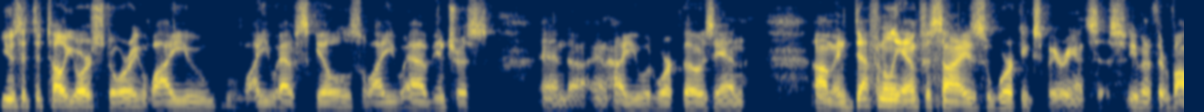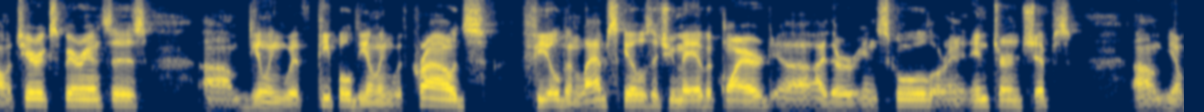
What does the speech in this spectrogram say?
Use it to tell your story why you why you have skills why you have interests and uh, and how you would work those in um, and definitely emphasize work experiences, even if they're volunteer experiences, um, dealing with people, dealing with crowds, field and lab skills that you may have acquired uh, either in school or in internships. Um, you know,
